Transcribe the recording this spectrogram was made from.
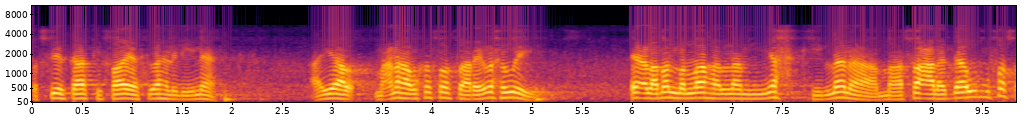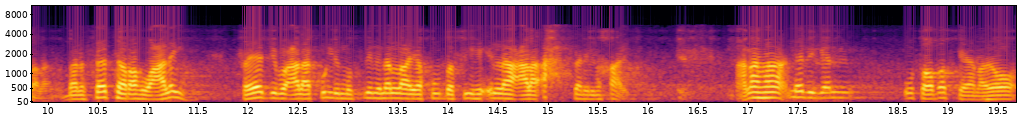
tafsiirkaa kifaayatu ahli liimaan ayaa macnaha uu ka soo saaray waxa weeye iclam ana allaha lam yaxki lana maa facala daawud mufasala bal satarahu calayh fayajibu calى kuli muslimin an laa yakuuda fiihi ila calى axsani lmakhaarij macnaha nebigan uu toobad keenayoo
